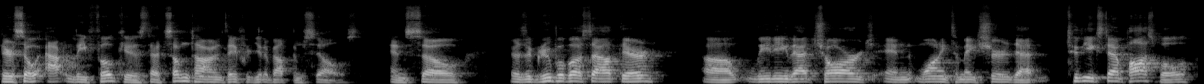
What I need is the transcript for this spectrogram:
They're so outwardly focused that sometimes they forget about themselves. And so, there's a group of us out there uh, leading that charge and wanting to make sure that, to the extent possible,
